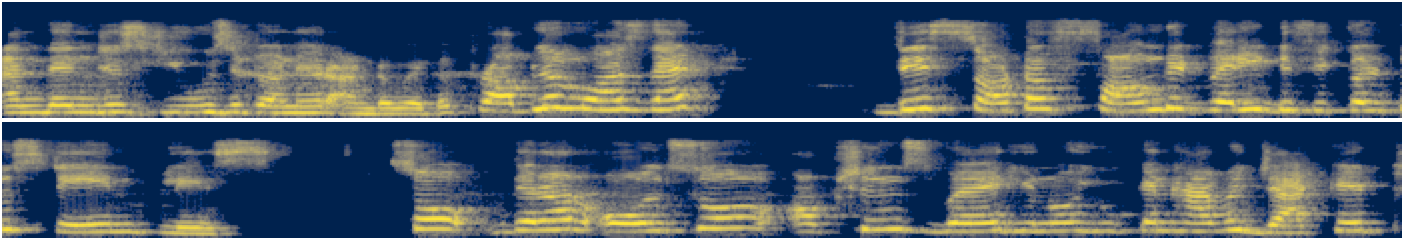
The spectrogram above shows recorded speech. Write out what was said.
and then just use it on your underwear. The problem was that this sort of found it very difficult to stay in place. So there are also options where you know you can have a jacket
